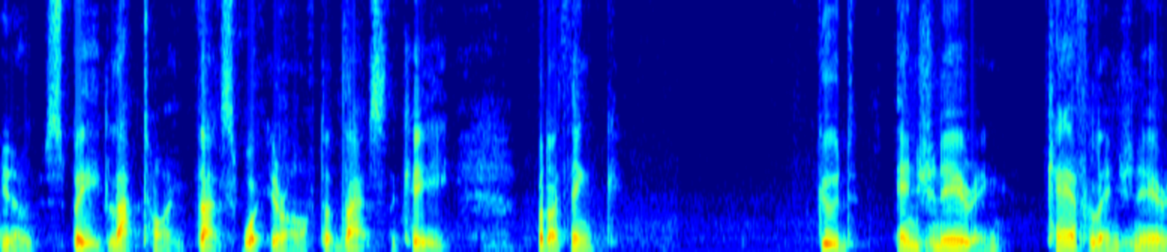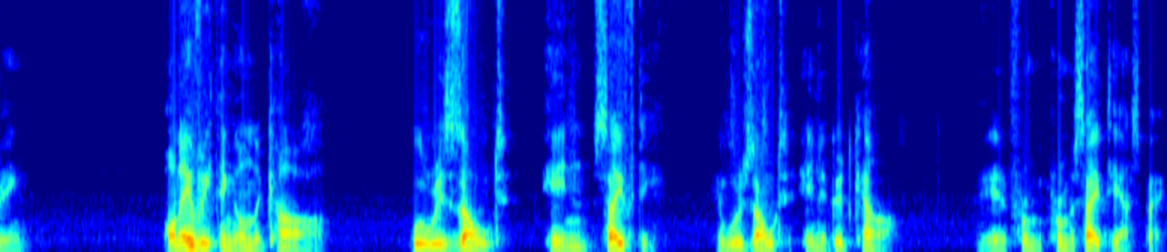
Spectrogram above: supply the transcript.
You know, speed, lap time. That's what you're after. That's the key. But I think good engineering, careful engineering on everything on the car will result in safety. It will result in a good car eh, from, from a safety aspect.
